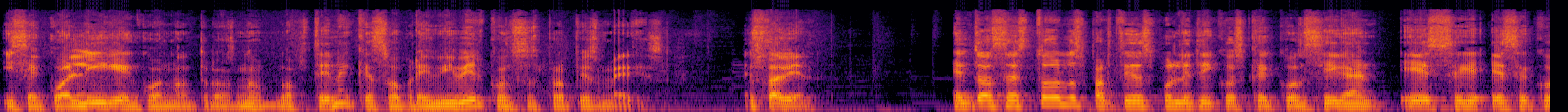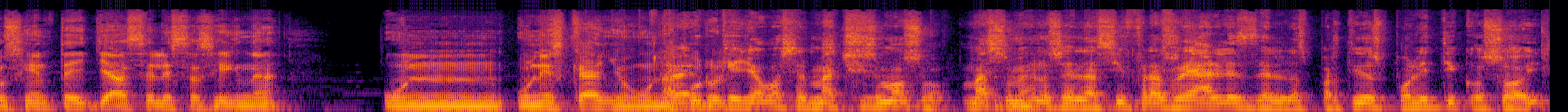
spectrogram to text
y se coaliguen con otros, ¿no? Pues tienen que sobrevivir con sus propios medios. Está bien. Entonces, todos los partidos políticos que consigan ese, ese cociente ya se les asigna un, un escaño, A una ver, curul. que yo voy a ser más chismoso. Más o menos en las cifras reales de los partidos políticos hoy,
